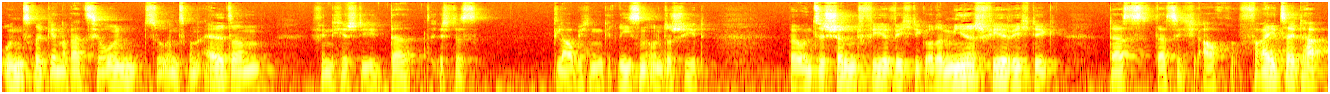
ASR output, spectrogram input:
unserer Generation zu unseren Eltern, finde ich, ist, die, da ist das, glaube ich, ein Riesenunterschied. Bei uns ist schon viel wichtig, oder mir ist viel wichtig, dass, dass ich auch Freizeit habe,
